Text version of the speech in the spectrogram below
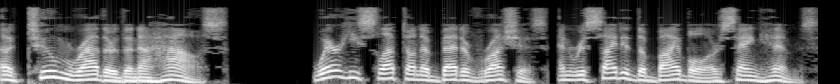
a tomb rather than a house, where he slept on a bed of rushes, and recited the Bible or sang hymns.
